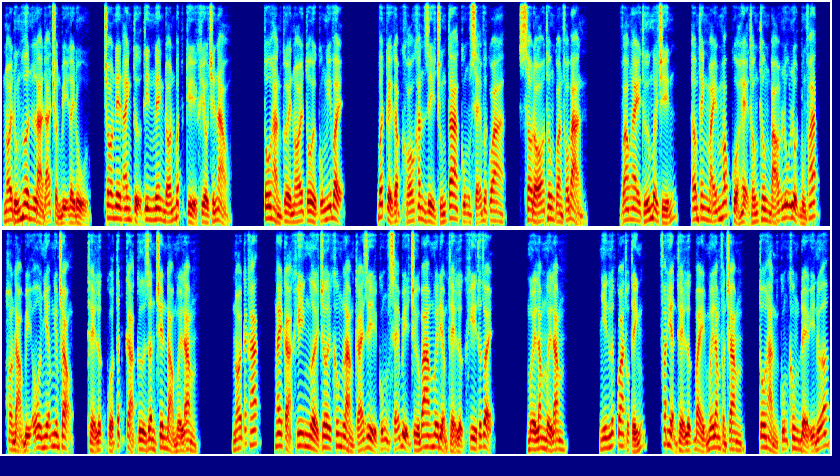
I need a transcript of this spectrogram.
nói đúng hơn là đã chuẩn bị đầy đủ, cho nên anh tự tin nên đón bất kỳ khiêu chiến nào. Tô hàn cười nói tôi cũng nghĩ vậy. Bất kể gặp khó khăn gì chúng ta cũng sẽ vượt qua, sau đó thông quan phó bản. Vào ngày thứ mười chín, âm thanh máy móc của hệ thống thông báo lũ lụt bùng phát, hòn đảo bị ô nhiễm nghiêm trọng thể lực của tất cả cư dân trên đảo mười lăm. Nói cách khác, ngay cả khi người chơi không làm cái gì cũng sẽ bị trừ ba mươi điểm thể lực khi thức dậy. Mười lăm mười lăm. Nhìn lướt qua thuộc tính, phát hiện thể lực bảy mươi lăm phần trăm, tô hàn cũng không để ý nữa.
